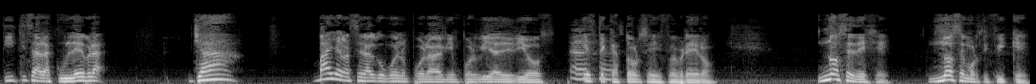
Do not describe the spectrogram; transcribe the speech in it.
titis a la culebra. Ya. Vayan a hacer algo bueno por alguien, por vida de Dios, este 14 de febrero. No se deje, no se mortifique.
